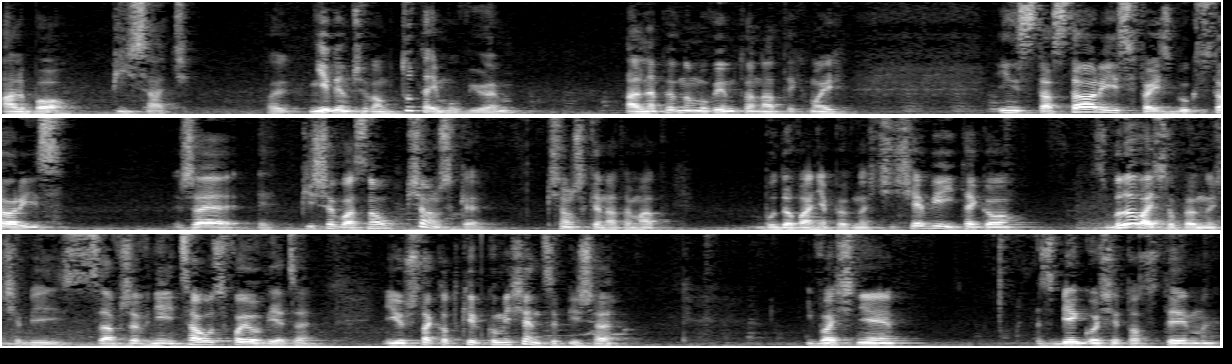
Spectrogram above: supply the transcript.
albo pisać. Nie wiem, czy Wam tutaj mówiłem, ale na pewno mówiłem to na tych moich Insta Stories, Facebook Stories, że y, piszę własną książkę. Książkę na temat budowania pewności siebie i tego zbudować tą pewność siebie i zawrze w niej całą swoją wiedzę. I już tak od kilku miesięcy piszę. I właśnie zbiegło się to z tym,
